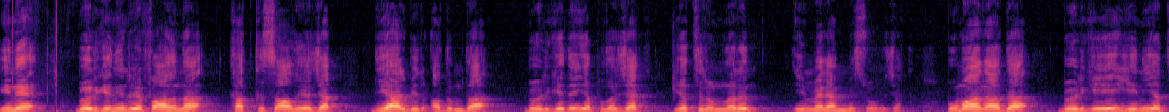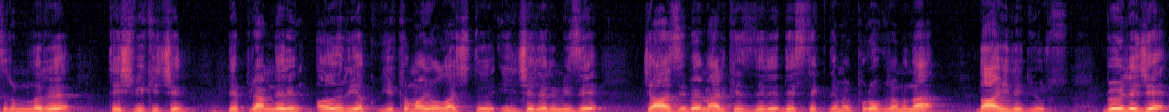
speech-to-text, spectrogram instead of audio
Yine bölgenin refahına katkı sağlayacak diğer bir adımda bölgede yapılacak yatırımların ivmelenmesi olacak. Bu manada bölgeye yeni yatırımları teşvik için depremlerin ağır yıkıma yol açtığı ilçelerimizi cazibe merkezleri destekleme programına dahil ediyoruz. Böylece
